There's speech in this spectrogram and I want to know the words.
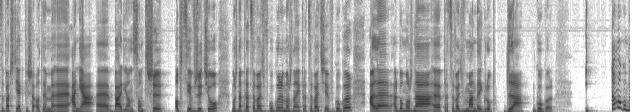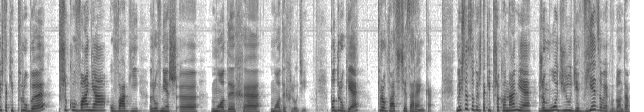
zobaczcie, jak pisze o tym Ania Balion. Są trzy opcje w życiu. Można pracować w Google, można nie pracować w Google, ale albo można e, pracować w Monday Group dla Google. I to mogą być takie próby przykuwania uwagi również e, młodych, e, młodych ludzi. Po drugie, prowadźcie za rękę. Myślę sobie, że takie przekonanie, że młodzi ludzie wiedzą, jak wygląda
